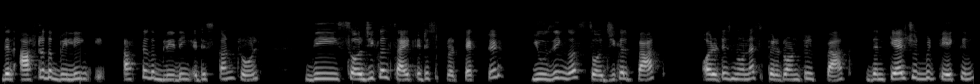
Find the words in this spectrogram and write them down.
Then after the bleeding, after the bleeding, it is controlled. The surgical site, it is protected using a surgical pack or it is known as periodontal pack. Then care should be taken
